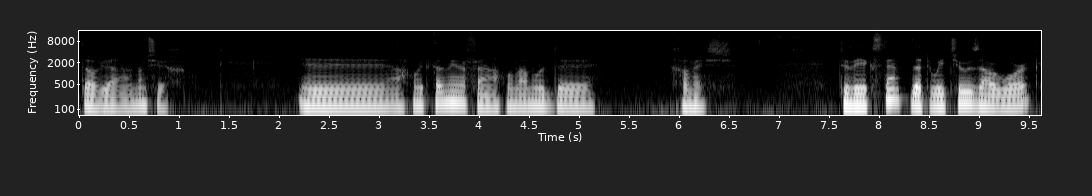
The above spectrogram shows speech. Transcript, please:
טוב, יאללה, נמשיך. אה, אנחנו מתקדמים יפה, אנחנו בעמוד אה, חמש. To the extent that we choose our work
